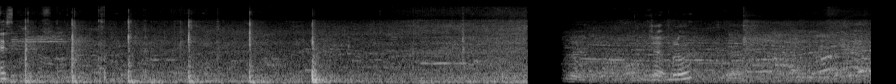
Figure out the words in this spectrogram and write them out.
Is blue? Yeah.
